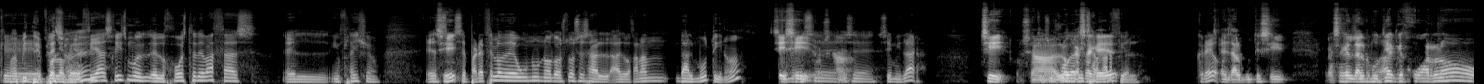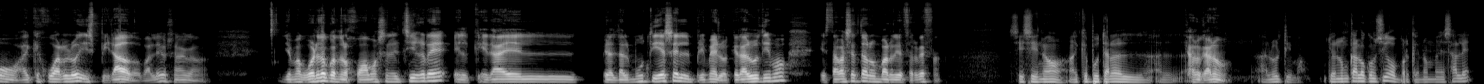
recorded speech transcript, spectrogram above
Que, Más por lo que ¿eh? decías, Gizmo, el, el juego este de bazas, el Inflation, es, Sí. se parece lo de un 1-2-2 es al, al gran Dalmuti, ¿no? Sí, sí, ese- o sea, ese similar. sí, o Que es sea, un lo que pasa que creo. el Dalmuti sí. Lo que pasa es que el Dalmuti hay que jugarlo, hay que jugarlo inspirado, ¿vale? O sea, yo me acuerdo cuando lo jugamos en el Chigre, el que era el. Pero el Dalmuti es el primero, el que era el último, estaba sentado en un barril de cerveza. Sí, sí, no, hay que putar al, al- Claro, claro. Al último. Yo nunca lo consigo porque no me sale,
